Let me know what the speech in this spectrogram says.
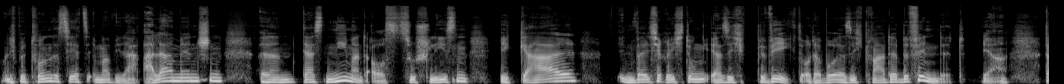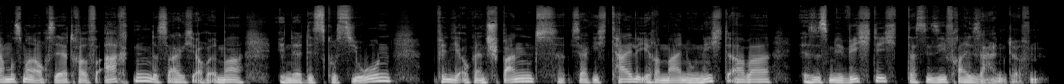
Und ich betone das jetzt immer wieder aller Menschen, ähm, da ist niemand auszuschließen, egal in welche Richtung er sich bewegt oder wo er sich gerade befindet. Ja, da muss man auch sehr drauf achten. Das sage ich auch immer in der Diskussion. Finde ich auch ganz spannend. Ich sage, ich teile Ihre Meinung nicht, aber es ist mir wichtig, dass Sie sie frei sagen dürfen.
